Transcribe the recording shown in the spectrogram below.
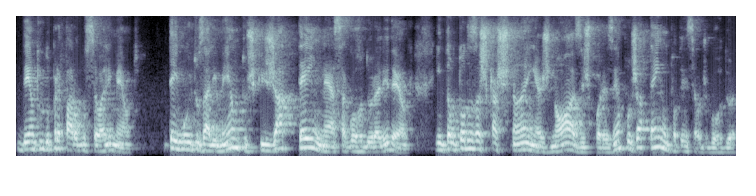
dentro do preparo do seu alimento. Tem muitos alimentos que já têm nessa gordura ali dentro. Então, todas as castanhas, nozes, por exemplo, já têm um potencial de gordura.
